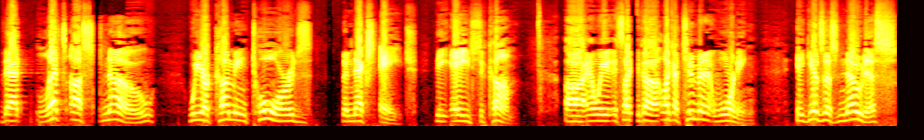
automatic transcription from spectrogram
that lets us know we are coming towards the next age, the age to come. Uh, and we, it's like a, like a two minute warning. It gives us notice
